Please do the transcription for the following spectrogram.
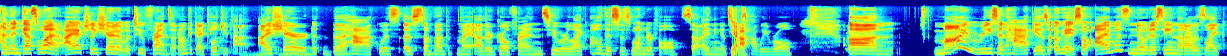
and then guess what? I actually shared it with two friends. I don't think I told you that. I shared the hack with uh, some of my other girlfriends who were like, "Oh, this is wonderful." So I think it's yeah. just how we roll. Um, my recent hack is okay. So I was noticing that I was like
